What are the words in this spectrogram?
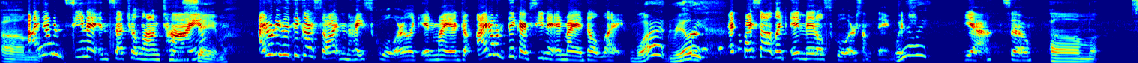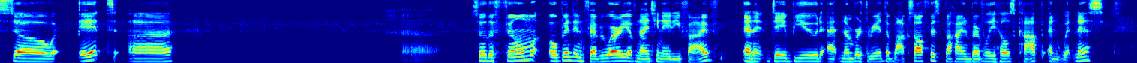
Um I haven't seen it in such a long time. same. I don't even think I saw it in high school or like in my adult. I don't think I've seen it in my adult life. What? Really? I think I saw it like in middle school or something. Which Really? yeah. So Um so it uh uh, so the film opened in February of 1985 and it debuted at number 3 at the box office behind Beverly Hills Cop and Witness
